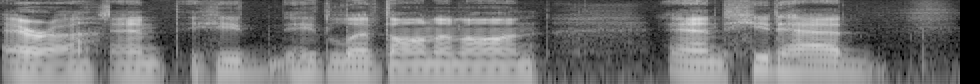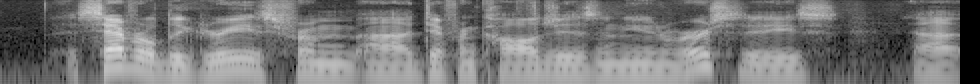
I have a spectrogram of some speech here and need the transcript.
era, and he he'd lived on and on, and he'd had several degrees from uh, different colleges and universities, uh,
